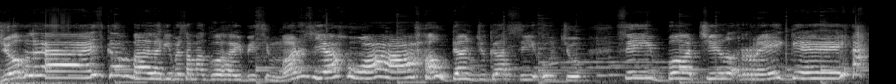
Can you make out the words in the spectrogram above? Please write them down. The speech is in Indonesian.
Yo guys, kembali lagi bersama gue Habibi si manusia Wow, dan juga si Ucup, si bocil reggae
